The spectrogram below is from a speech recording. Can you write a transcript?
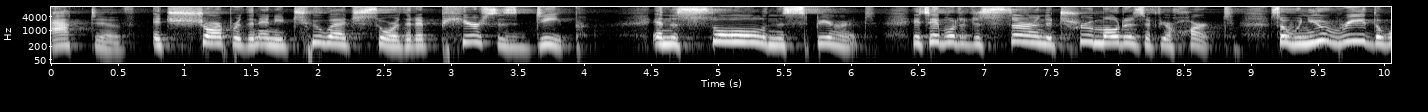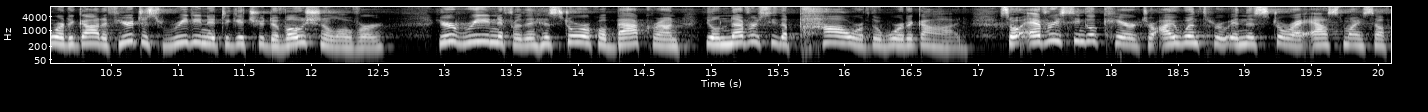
active. It's sharper than any two edged sword, that it pierces deep in the soul and the spirit. It's able to discern the true motives of your heart. So when you read the Word of God, if you're just reading it to get your devotional over, you're reading it for the historical background, you'll never see the power of the Word of God. So, every single character I went through in this story, I asked myself,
